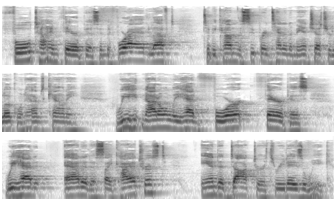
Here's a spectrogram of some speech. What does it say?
full time therapists. And before I had left to become the superintendent of Manchester Local in Adams County, we not only had four therapists, we had added a psychiatrist and a doctor three days a week.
